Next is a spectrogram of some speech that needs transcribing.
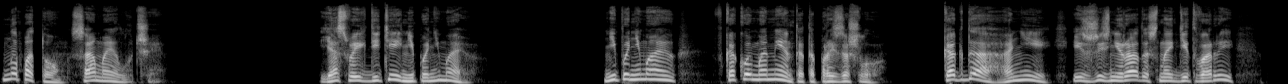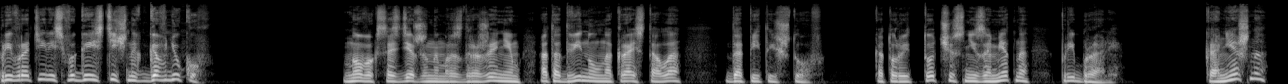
на потом самое лучшее. Я своих детей не понимаю. Не понимаю, в какой момент это произошло? Когда они из жизнерадостной детворы превратились в эгоистичных говнюков? Новак со сдержанным раздражением отодвинул на край стола допитый штоф, который тотчас незаметно прибрали. Конечно,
